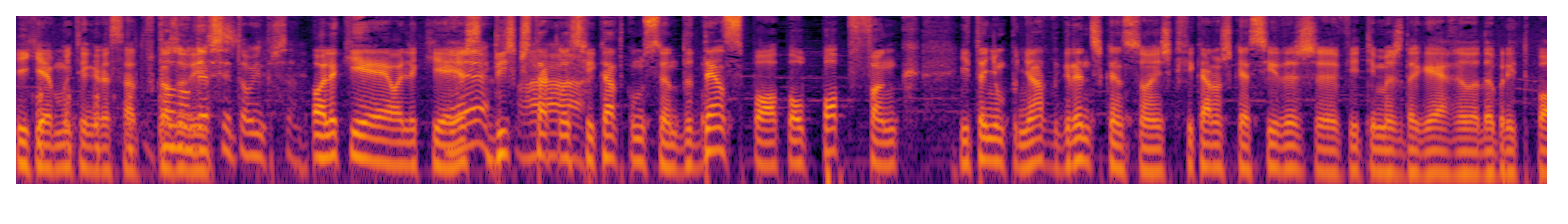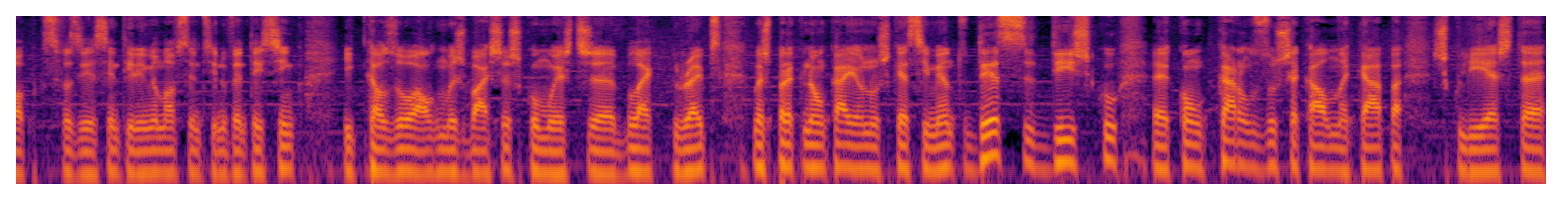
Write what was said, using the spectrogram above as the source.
e que é muito engraçado por Então causa não deve disso. ser tão interessante. Olha que é, olha que é. É? Este disco está Ah. classificado como sendo de dance pop ou pop funk e tem um punhado de grandes canções que ficaram esquecidas, eh, vítimas da guerra da Britpop que se fazia sentir em 1995 e que causou algumas baixas como estes eh, Black Grapes, mas para que não caiam no esquecimento desse disco eh, com Carlos o Chacal na capa, escolhi esta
